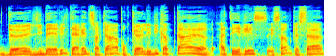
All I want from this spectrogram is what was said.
de libérer le terrain de soccer pour que l'hélicoptère atterrisse. Et il semble que ça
